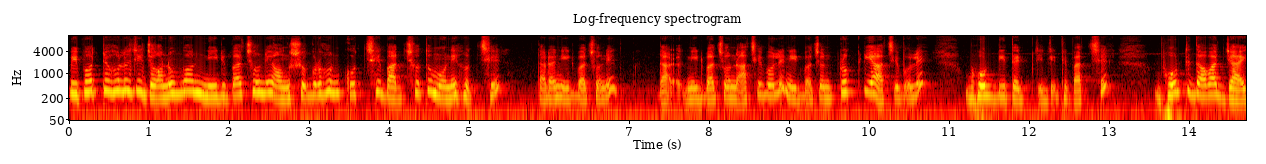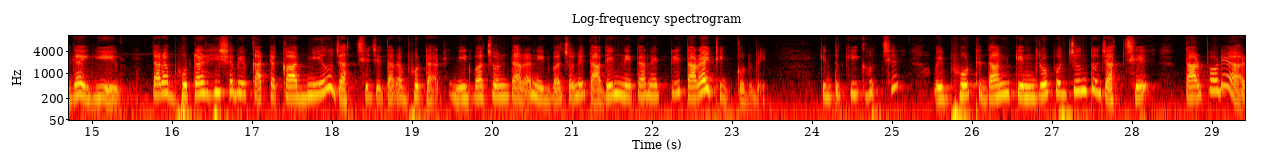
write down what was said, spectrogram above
বিপদটা হলো যে জনগণ নির্বাচনে অংশগ্রহণ করছে বাধ্য তো মনে হচ্ছে তারা নির্বাচনে নির্বাচন আছে বলে, নির্বাচন প্রক্রিয়া আছে বলে ভোট দিতে যেতে পারছে। ভোট দেওয়ার জায়গায় গিয়ে তারা ভোটার হিসেবে কাটা কার্ড নিয়েও যাচ্ছে যে তারা ভোটার। নির্বাচন তারা, নির্বাচনে তাদের নেতা, নেত্রী তারাই ঠিক করবে। কিন্তু কি হচ্ছে? ওই ভোট দান কেন্দ্র পর্যন্ত যাচ্ছে, তারপরে আর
